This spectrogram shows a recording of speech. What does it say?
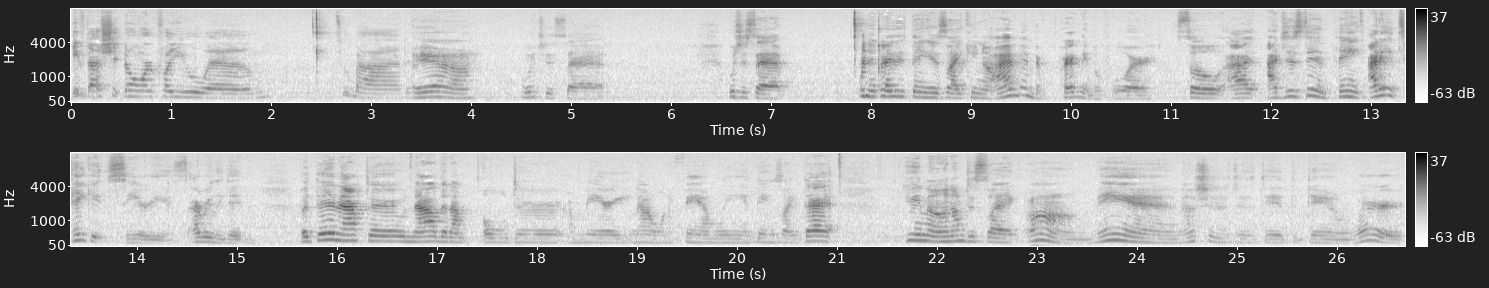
if that shit don't work for you, well, too bad. Yeah, which is sad which is sad. And the crazy thing is, like, you know, I haven't been pregnant before, so I I just didn't think I didn't take it serious. I really didn't. But then after now that I'm older, I'm married, now I want a family and things like that, you know, and I'm just like, oh man, I should have just did the damn work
